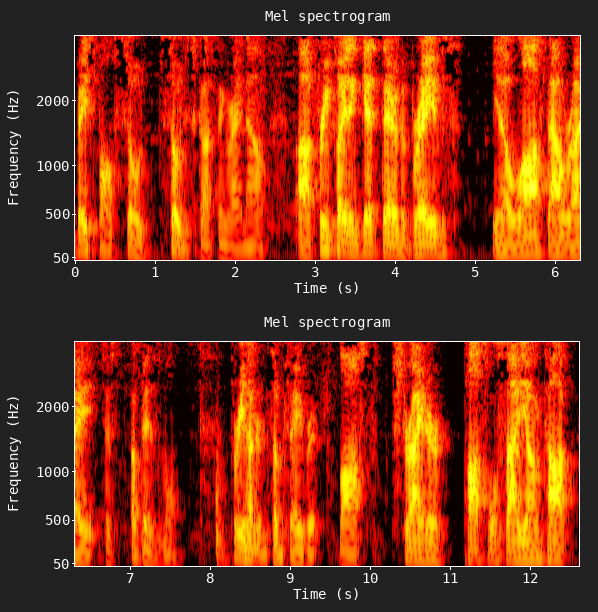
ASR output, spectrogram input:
baseball so, so disgusting right now. Uh, free play didn't get there. The Braves, you know, lost outright. Just abysmal. 300 and some favorite. Lost. Strider. Possible Cy Young talk.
